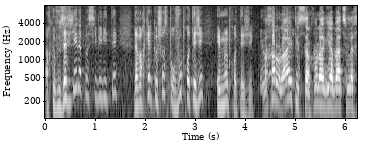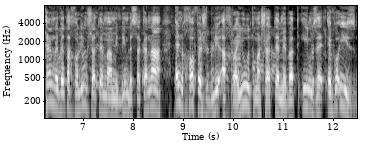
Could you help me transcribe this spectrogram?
alors que vous aviez la possibilité d'avoir quelque chose pour vous protéger et me protéger. מחר אולי תצטרכו להגיע בעצמכם לבית החולים שאתם מעמידים בסכנה. אין חופש בלי אחריות, מה שאתם מבטאים זה אגואיזם.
